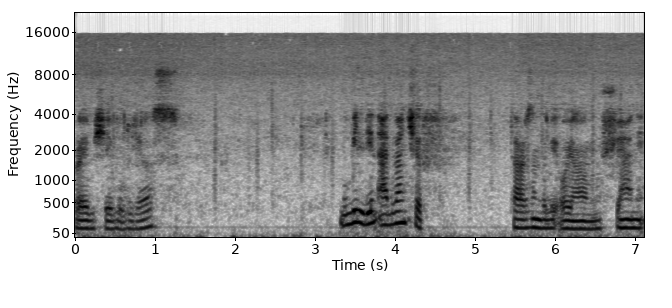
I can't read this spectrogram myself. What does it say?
Buraya bir şey bulacağız. Bu bildiğin adventure tarzında bir oyun olmuş. Yani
